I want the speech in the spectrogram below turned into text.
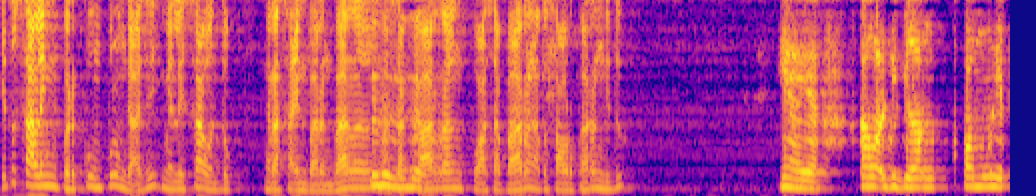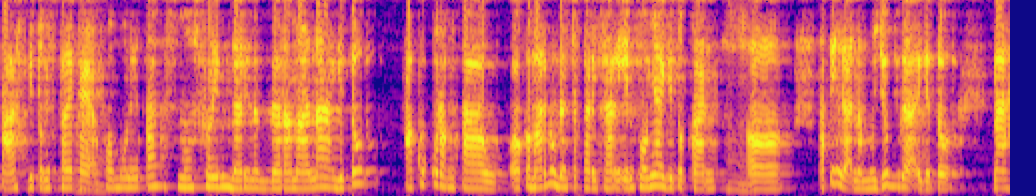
itu saling berkumpul nggak sih, Melisa untuk ngerasain bareng-bareng, hmm, masak hmm. bareng, puasa bareng atau sahur bareng gitu? Iya ya. Kalau dibilang komunitas gitu, misalnya kayak hmm. komunitas Muslim dari negara mana gitu, aku kurang tahu. Oh, kemarin udah cari-cari infonya gitu kan, hmm. uh, tapi nggak nemu juga gitu. Nah,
